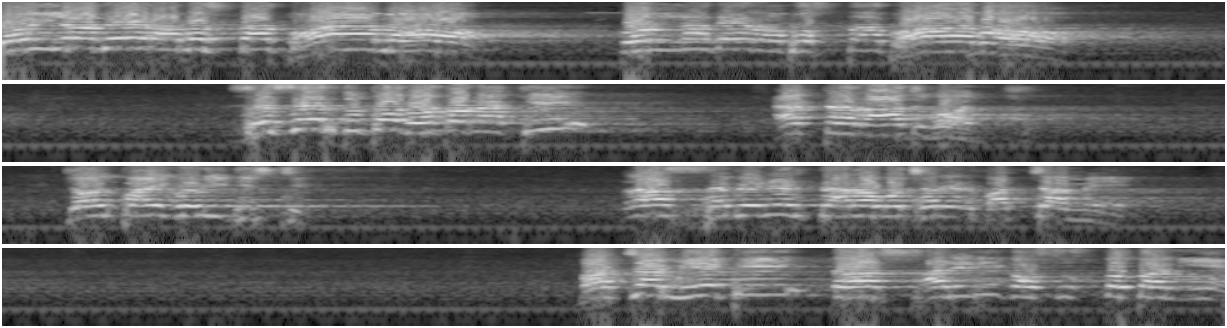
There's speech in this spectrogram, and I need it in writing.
মহিলাদের অবস্থা ভয়াবহ, কন্যাদের অবস্থা ভয়াবহ। শেষের দুটো ঘটনা কি? একটা রাজগঞ্জ, জলপাইগুড়ি ডিস্ট্রিক্ট ক্লাস সেভেনের তেরো বছরের বাচ্চা মেয়ে। বাচ্চা মেয়েটি তার শারীরিক অসুস্থতা নিয়ে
